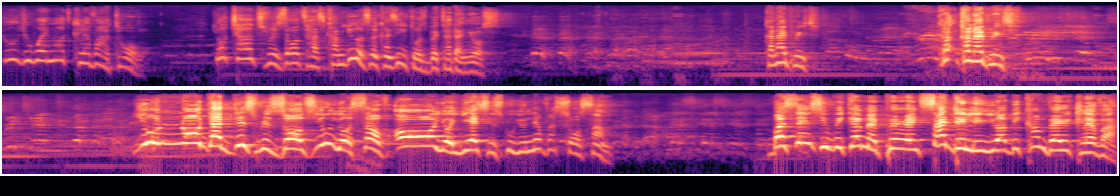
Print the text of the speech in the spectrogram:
You, you were not clever at all. Your child's result has come. You also can see it was better than yours. Can I preach? Can, can I preach? You know that these results, you yourself, all your years in school, you never saw some. But since you became a parent, suddenly you have become very clever.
